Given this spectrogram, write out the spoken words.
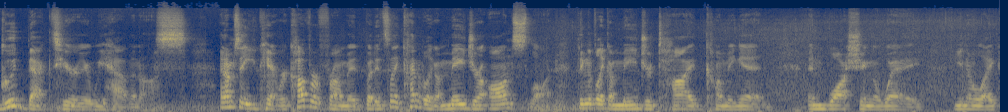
good bacteria we have in us. And I'm saying you can't recover from it, but it's like kind of like a major onslaught. Think of like a major tide coming in and washing away, you know, like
